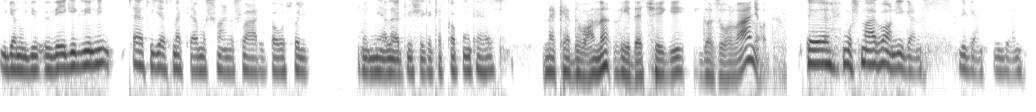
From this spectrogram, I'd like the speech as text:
ugyanúgy végigvinni, tehát ugye ezt meg kell most sajnos várjuk ahhoz, hogy, hogy milyen lehetőségeket kapunk ehhez. Neked van védettségi igazolványod? Most már van, igen. Igen, igen.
